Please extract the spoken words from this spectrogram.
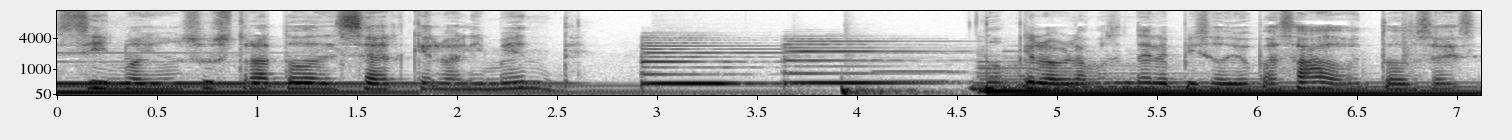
si no hay un sustrato del ser que lo alimente. Que lo hablamos en el episodio pasado. Entonces,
